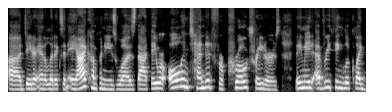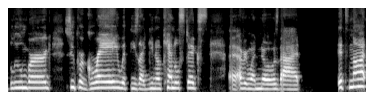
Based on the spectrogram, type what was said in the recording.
uh, data analytics and AI companies was that they were all intended for pro traders. They made everything look like Bloomberg, super gray with these like, you know, candlesticks. Uh, everyone knows that it's not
